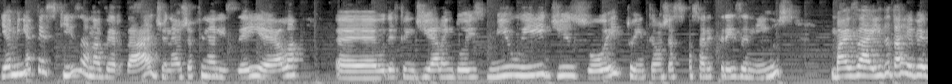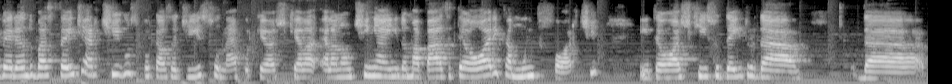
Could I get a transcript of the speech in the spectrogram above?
E a minha pesquisa, na verdade, né, eu já finalizei ela, é, eu defendi ela em 2018, então já se passaram três aninhos, mas ainda está reverberando bastante artigos por causa disso, né? Porque eu acho que ela, ela não tinha ainda uma base teórica muito forte. Então, eu acho que isso dentro da, da,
